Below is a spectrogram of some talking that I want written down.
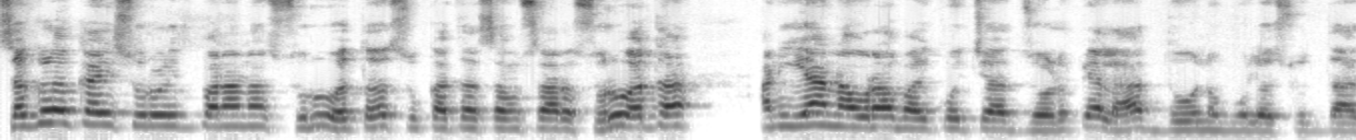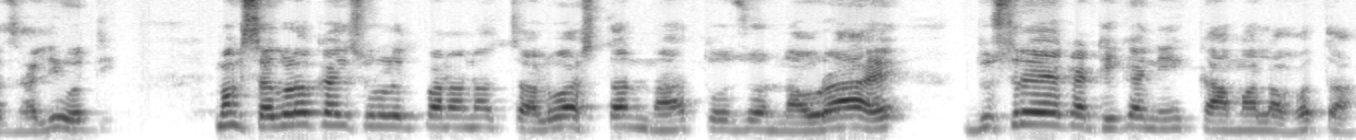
सगळं काही सुरळीतपणानं सुरू होतं सुखाचा संसार सुरू होता आणि या नवरा बायकोच्या जोडप्याला दोन मुलं सुद्धा झाली होती. मग सगळं काही सुरळीतपणानं चालू असताना तो जो नवरा आहे दुसऱ्या एका ठिकाणी कामाला होता.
